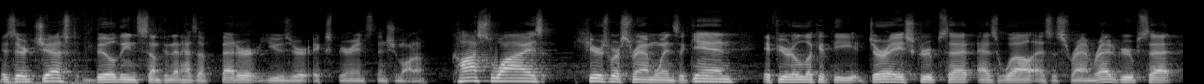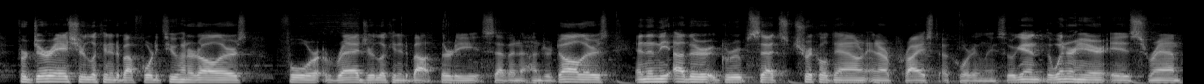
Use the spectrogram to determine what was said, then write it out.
is they're just building something that has a better user experience than Shimano. Cost-wise, here's where SRAM wins again. If you were to look at the Dura-Ace group set as well as the SRAM Red group set, for Dura-Ace, you're looking at about $4,200. For red, you're looking at about $3,700. And then the other group sets trickle down and are priced accordingly. So again, the winner here is SRAM.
